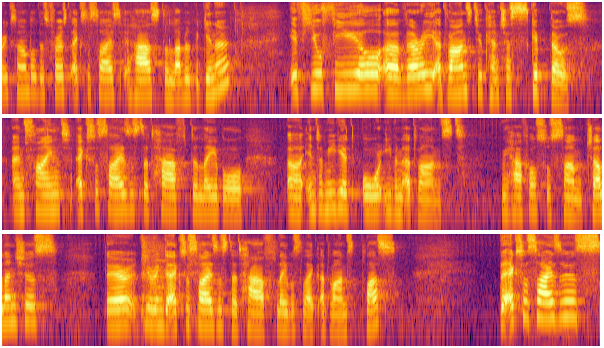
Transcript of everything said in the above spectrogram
For example, this first exercise has the level beginner. If you feel uh, very advanced, you can just skip those and find exercises that have the label uh, intermediate or even advanced. We have also some challenges there during the exercises that have labels like advanced plus. The exercises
